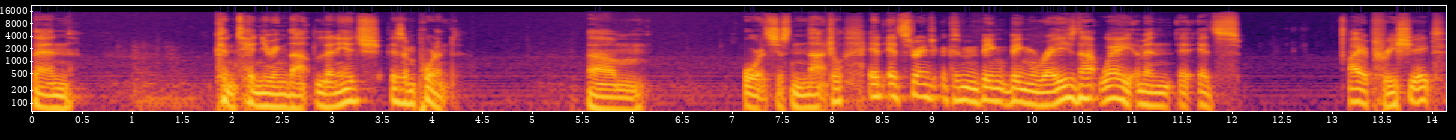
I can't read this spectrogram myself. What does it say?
then continuing that lineage is important. Um, or it's just natural. It, it's strange because being being raised that way. I mean, it, it's. I appreciate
